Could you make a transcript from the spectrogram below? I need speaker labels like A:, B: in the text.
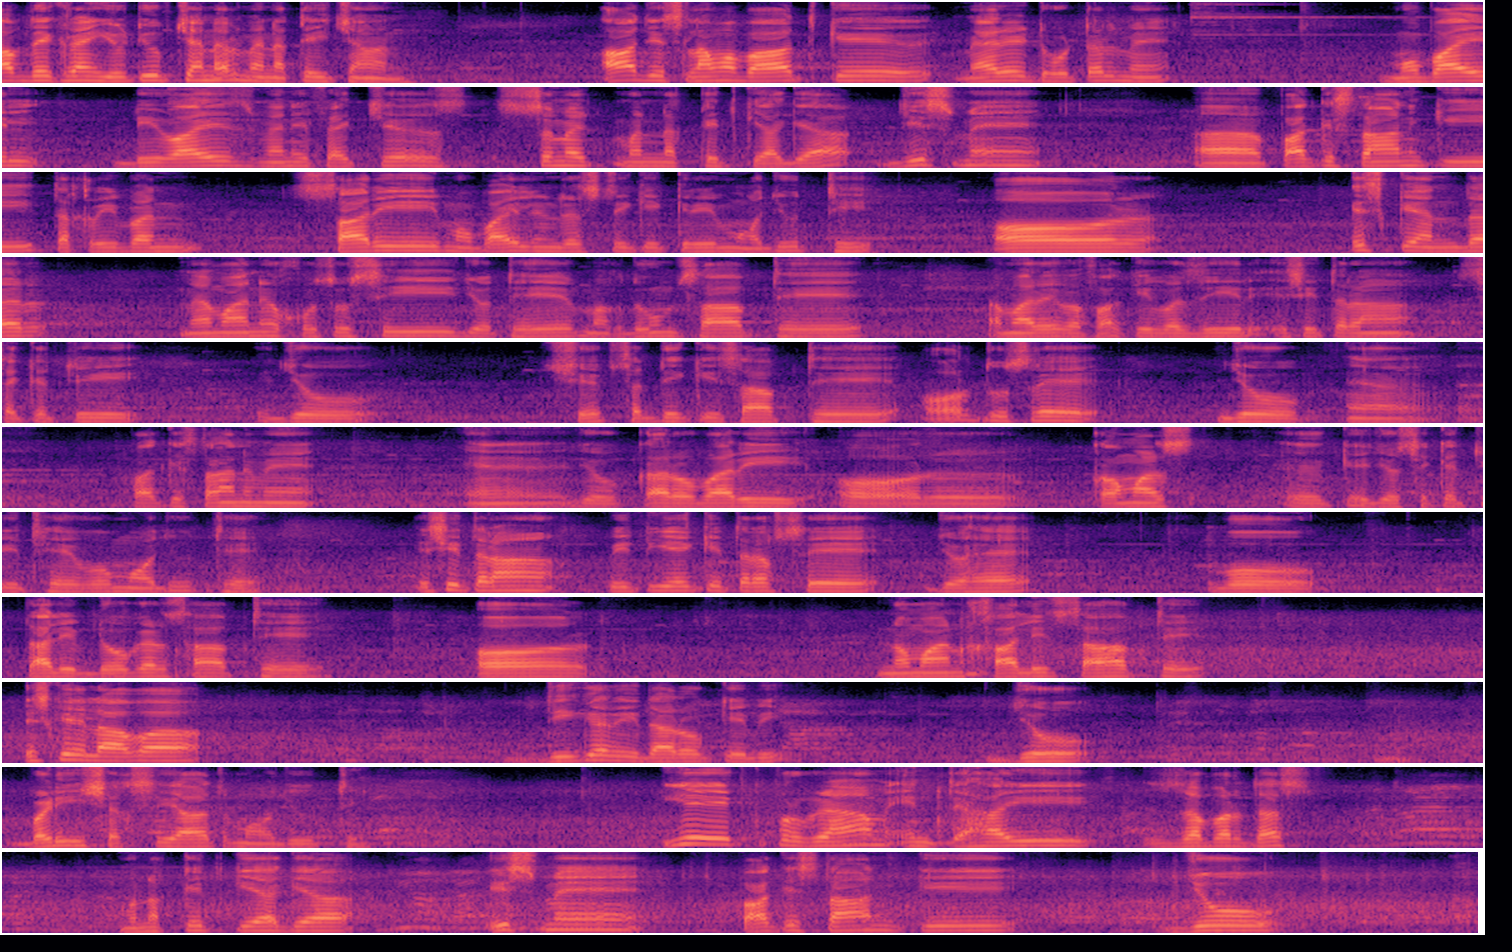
A: आप देख रहे हैं यूट्यूब चैनल में नकी चाँद आज इस्लामाबाद के मैरिट होटल में मोबाइल डिवाइस मैन्युफैक्चरर्स समिट मनद किया गया, जिसमें पाकिस्तान की तकरीबन सारी मोबाइल इंडस्ट्री की क्रीम मौजूद थी और इसके अंदर मेहमान खसूसी जो थे, मखदूम साहब थे, हमारे वफाकी वज़ीर, इसी तरह सेक्रेटरी जो शेख सद्दीकी साहब थे और दूसरे जो पाकिस्तान में जो कारोबारी और कॉमर्स के जो सेक्रेटरी थे वो मौजूद थे। इसी तरह पीटीए की तरफ़ से जो है, वो तालिब डोगर साहब थे और नुमान खालिद साहब थे। इसके अलावा दीगर इदारों के भी जो बड़ी शख्सियात मौजूद थी। ये एक प्रोग्राम इंतहाई ज़बरदस्त मनद किया गया। इसमें पाकिस्तान के जो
